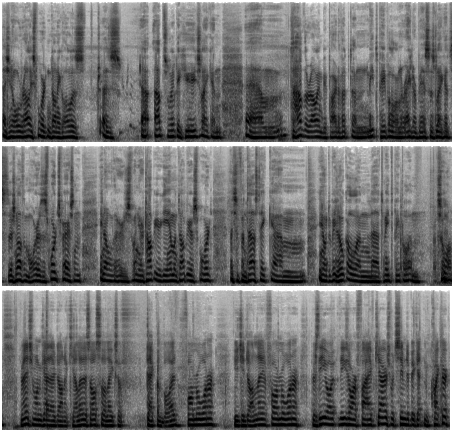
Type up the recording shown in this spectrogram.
as you know, rally sport in Donegal is is a- absolutely huge. Like, and um, to have the rally and be part of it and meet the people on a regular basis, like it's there's nothing more. As a sports person, you know, there's when you're top of your game and top of your sport, it's a fantastic, um, you know, to be local and uh, to meet the people and so on. You mentioned one guy there, Donagh Kelly. There's also the likes of Declan Boyle, former winner. Eugene Donnelly, a former winner. There's the, these R5 cars, which seem to be getting quicker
